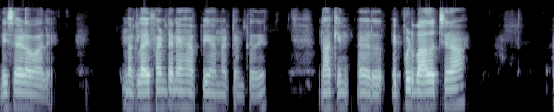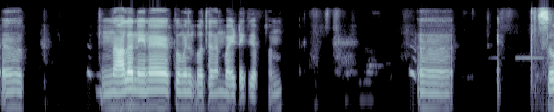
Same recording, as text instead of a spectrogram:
డిసైడ్ అవ్వాలి. నాకు లైఫ్ అంటేనే హ్యాపీ అన్నట్టు ఉంటుంది. నాకు ఇన్- ఎప్పుడు బాధ వచ్చినా నాలో నేనే కుమిలిపోతా బయటకు బయటికి చెప్తాను. సో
